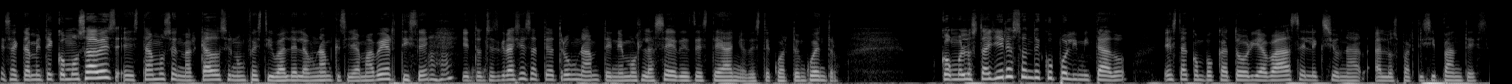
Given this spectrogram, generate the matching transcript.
Exactamente, como sabes, estamos enmarcados en un festival de la UNAM que se llama Vértice y entonces gracias a Teatro UNAM tenemos las sedes de este año, de este cuarto encuentro. Como los talleres son de cupo limitado, esta convocatoria va a seleccionar a los participantes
